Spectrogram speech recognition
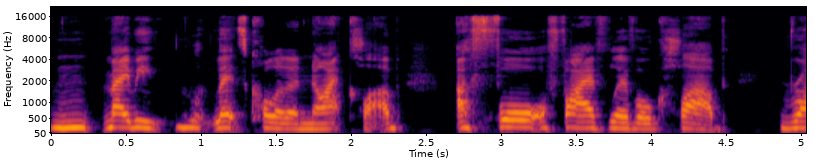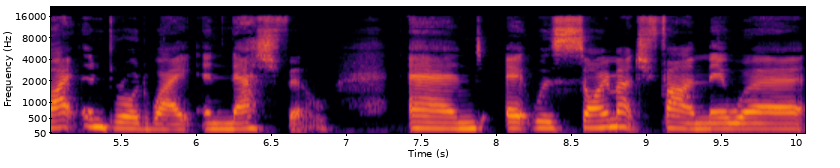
maybe let's call it a nightclub, a four or five level club right in Broadway in Nashville. And it was so much fun. There were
